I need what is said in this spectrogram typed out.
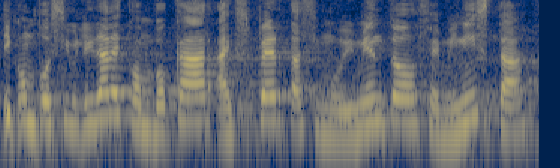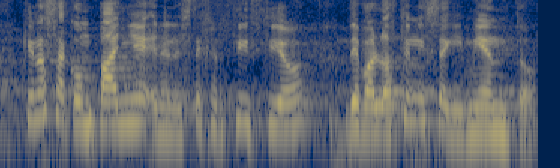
y con posibilidad de convocar a expertas y movimiento feminista que nos acompañe en este ejercicio de evaluación y seguimiento.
